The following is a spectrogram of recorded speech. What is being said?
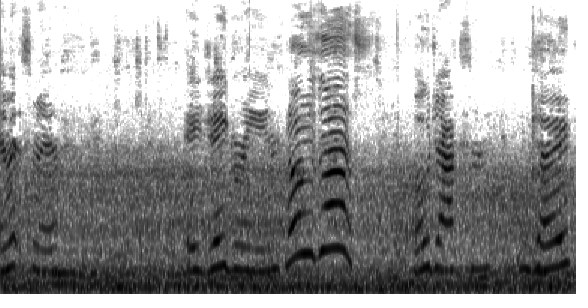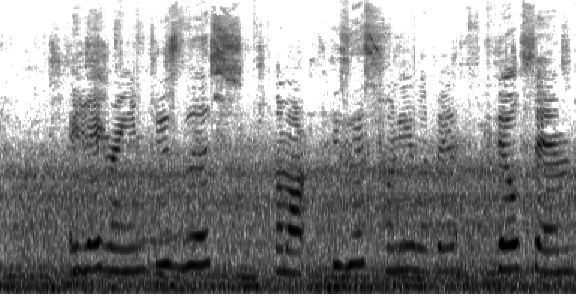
Emmitt Smith. AJ Green. No, who's this? Bo Jackson. Okay. AJ Green. Who's this? Lamar. Who's this? Tony Lippett. Phil Simms.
